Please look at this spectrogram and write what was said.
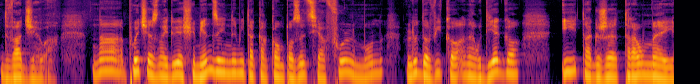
dwa dzieła. Na płycie znajduje się m.in. taka kompozycja Full Moon Ludovico Naudiego i także Traumei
